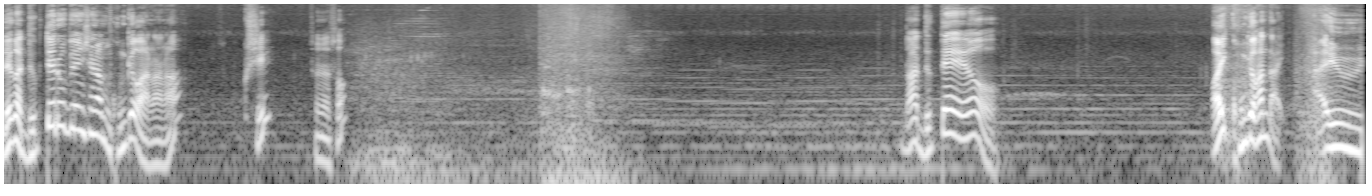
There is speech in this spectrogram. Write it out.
내가 늑대로 변신하면 공격 안 하나? 혹시? 저 녀석? 나 늑대예요. 아이 공격한다. 아유.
